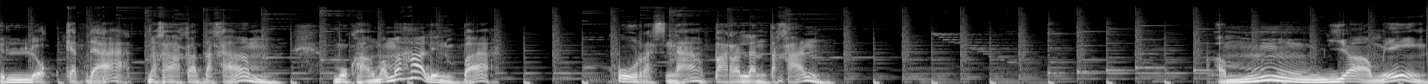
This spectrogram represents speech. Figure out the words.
Look at that! Nakakatakam. Mukhang mamahalin ba? Oras na para lantakan. Mmm, yummy!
